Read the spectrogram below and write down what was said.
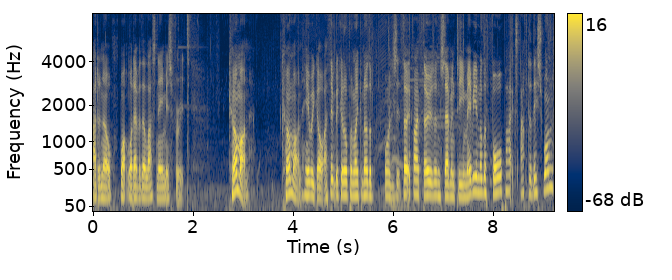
I don't know, what whatever the last name is for it. Come on. Come on, here we go. I think we can open like another, what is it, 35,070, maybe another four packs after this one.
